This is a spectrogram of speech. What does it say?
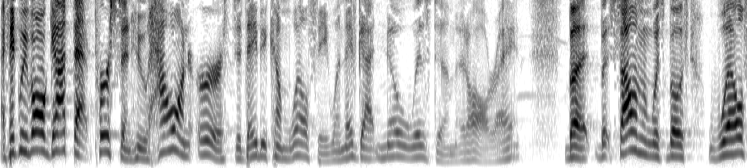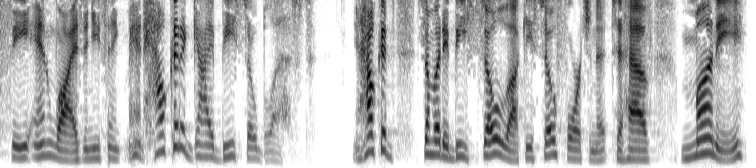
I think we've all got that person who, how on earth did they become wealthy when they've got no wisdom at all, right? But, but Solomon was both wealthy and wise, and you think, man, how could a guy be so blessed? How could somebody be so lucky, so fortunate to have money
